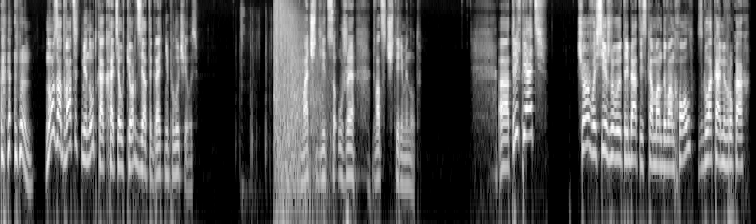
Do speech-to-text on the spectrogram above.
Но за 20 минут, как хотел Кёрдзи, отыграть не получилось. Матч длится уже 24 минуты. 3 а, в 5. Чё высиживают ребята из команды Ван Холл с глоками в руках?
